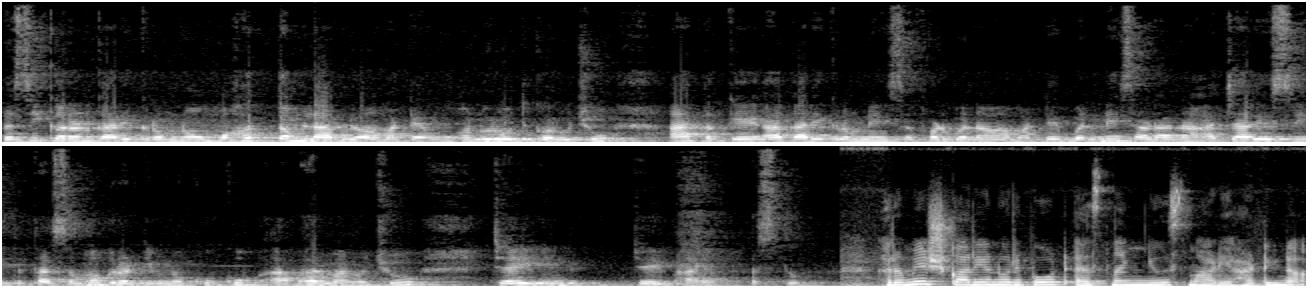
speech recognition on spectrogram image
રસીકરણ કાર્યક્રમનો મહત્તમ લાભ લેવા માટે હું અનુરોધ કરું છું. આ તકે આ કાર્યક્રમને સફળ બનાવવા માટે બંને શાળાના આચાર્યશ્રી તથા સમગ્ર ટીમનો ખૂબ ખૂબ આભાર માનું છું. જય હિન્દ જય ભારત. અસ્તુ. રમેશ કાર્યનો report S nine news Maliyahatina.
